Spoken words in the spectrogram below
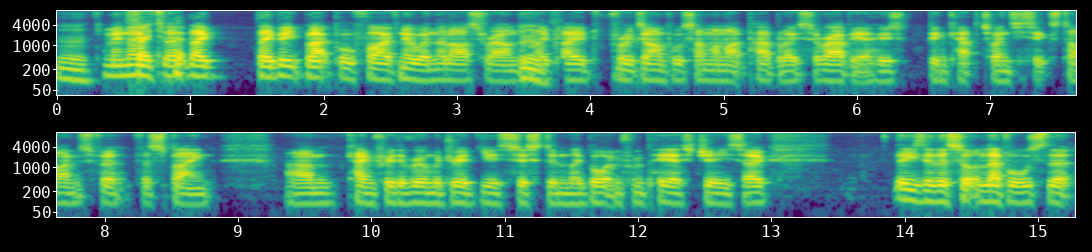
there. Mm. I mean, they, they, they, they beat Blackpool 5 0 in the last round, and mm. they played, for example, someone like Pablo Sarabia, who's been capped 26 times for, for Spain. Um, came through the Real Madrid youth system. They bought him from PSG. So these are the sort of levels that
